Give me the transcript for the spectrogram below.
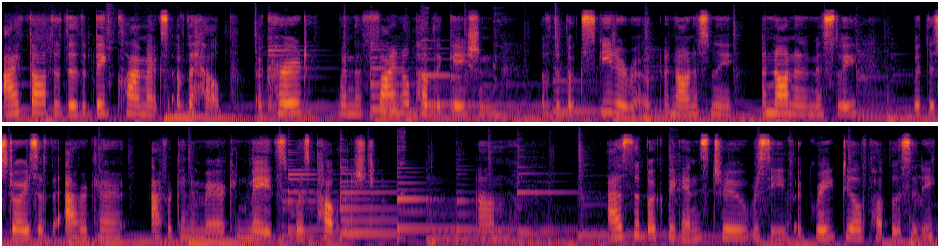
I thought that the, the big climax of The Help occurred when the final publication of the book Skeeter wrote anonymously, anonymously with the stories of the Africa, African American maids was published. Um, as the book begins to receive a great deal of publicity,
